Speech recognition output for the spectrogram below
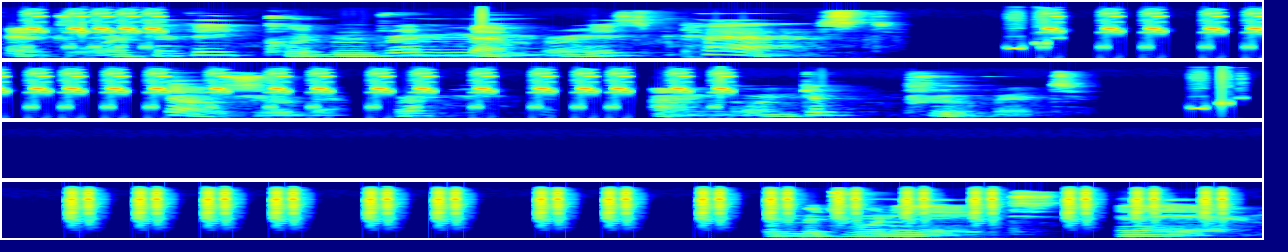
Edgeworth if he couldn't remember his past? Does remember. I'm going to prove it. Number 28, 10 a.m.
